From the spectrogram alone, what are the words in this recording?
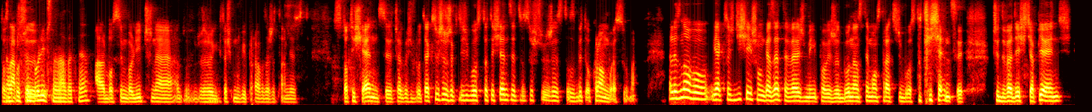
To albo znaczy, symboliczne nawet, nie? Albo symboliczne, jeżeli ktoś mówi, prawda, że tam jest 100 tysięcy czegoś było. To jak słyszę, że gdzieś było 100 tysięcy, to coś, że jest to zbyt okrągła suma. Ale znowu, jak ktoś dzisiejszą gazetę weźmie i powie, że było nas demonstracji, czy było 100 tysięcy, czy 25, e,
